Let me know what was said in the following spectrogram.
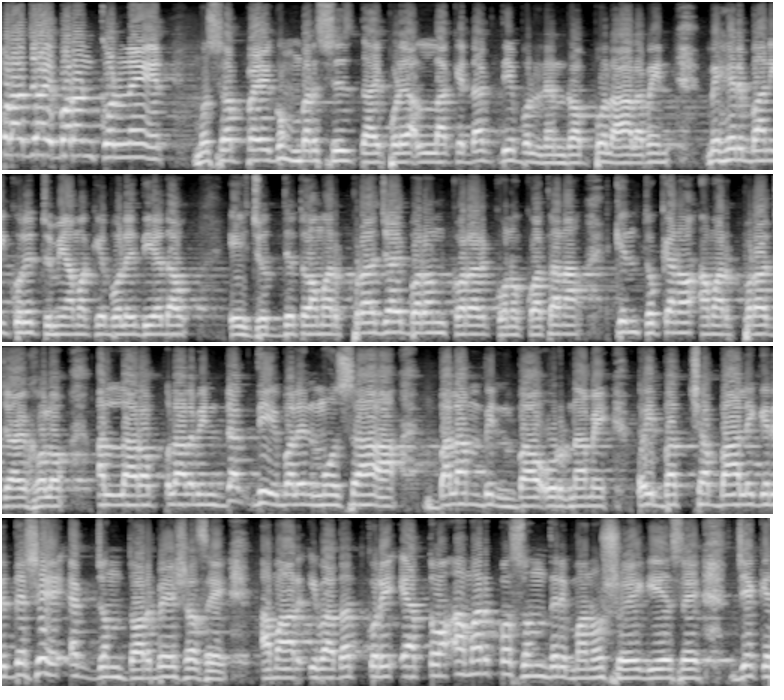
পরাজয় বরণ করলেন, মুসা পয়গম্বর সিজদায় পড়ে আল্লাহকে ডাক দিয়ে বললেন, রব্বুল আলামিন, মেহেরবানি করে তুমি আমাকে বলে দিয়ে দাও, এই যুদ্ধে তো আমার পরাজয় বরণ করার কোনো কথা না, কিন্তু কেন আমার পরাজয় হলো? আল্লাহ রব্বুল আলামিন ডাক দিয়ে বলেন, মুসা, বালাম বিন বাউর নামে ওই বাচ্চা বালিগের দেশে একজন দরবেশ আছে, আমার ইবাদত করে এত আমার পছন্দের মানুষ হয়ে গিয়েছে যেকে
